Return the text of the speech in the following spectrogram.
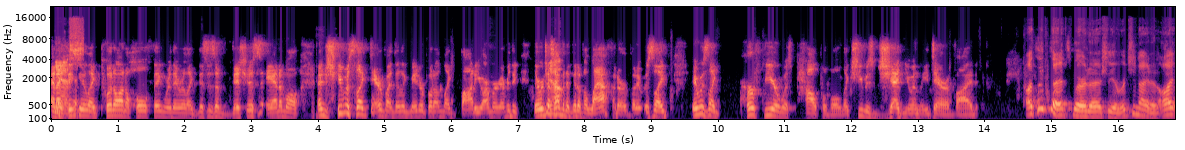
And yes. I think they like put on a whole thing where they were like, "This is a vicious animal," and she was like terrified. They like made her put on like body armor and everything. They were just yeah. having a bit of a laugh at her, but it was like it was like her fear was palpable. Like she was genuinely terrified. I think that's where it actually originated. I,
